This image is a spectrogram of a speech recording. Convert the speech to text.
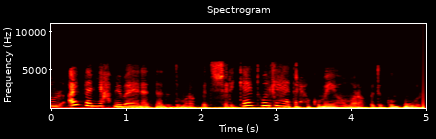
تور أيضا يحمي بياناتنا ضد مراقبة الشركات والجهات الحكومية ومراقبة الجمهور.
